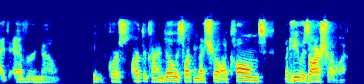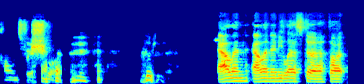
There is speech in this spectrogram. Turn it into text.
I've ever known of course, Arthur Conan Doyle was talking about Sherlock Holmes, but he was our Sherlock Holmes for sure. Allen, Allen, any last uh, thought?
